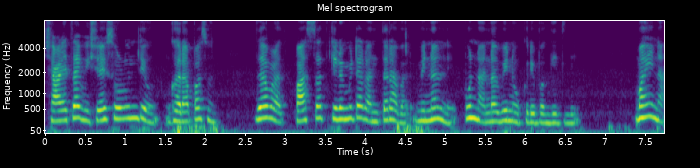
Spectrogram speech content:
शाळेचा विषय सोडून देऊन घरापासून जवळ पाच सात किलोमीटर अंतरावर मिनलने पुन्हा नवी नोकरी बघितली. महिना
